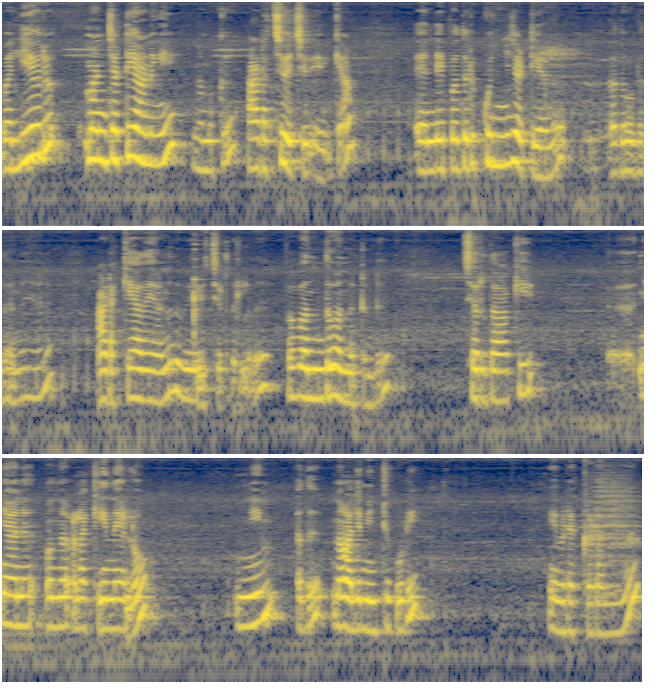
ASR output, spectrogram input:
വലിയൊരു മൺചട്ടിയാണെങ്കിൽ നമുക്ക് അടച്ചു വെച്ച് വേവിക്കാം. എന്റെ ഇപ്പോൾ ഇതൊരു കുഞ്ഞു ചട്ടിയാണ്. അതുകൊണ്ട് തന്നെ ഞാൻ അടയ്ക്കാതെയാണ് ഇത് ഉപയോഗിച്ചെടുത്തിട്ടുള്ളത് ഇപ്പോൾ വെന്ത് വന്നിട്ടുണ്ട്. ചെറുതാക്കി ഞാൻ ഒന്ന് ഇളക്കിയെന്നേ ഉള്ളൂ. ഇനിയും അത് നാല് മിനിറ്റ് കൂടി ഇവിടെ കിടന്ന്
